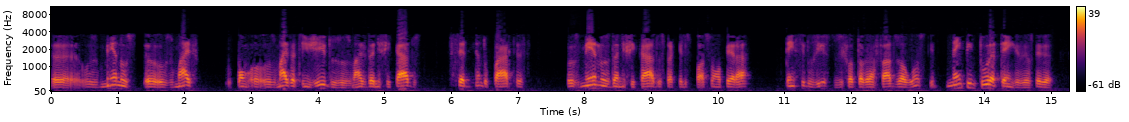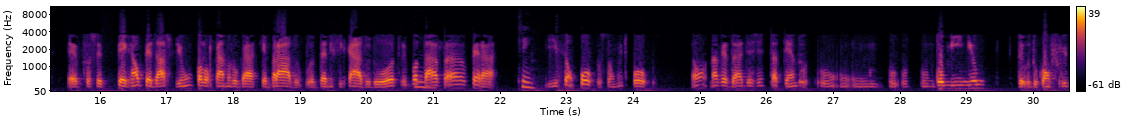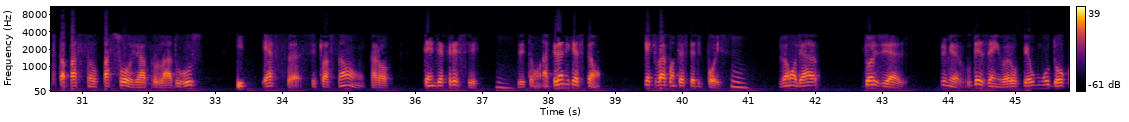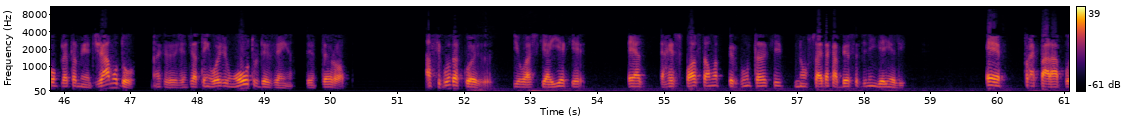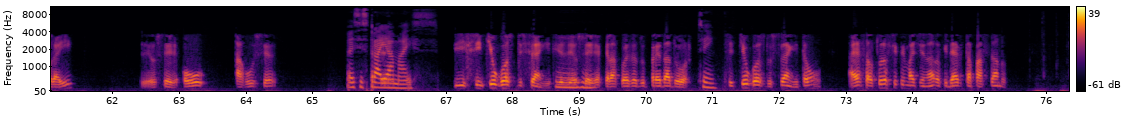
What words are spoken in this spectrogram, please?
uh, os menos, uh, os mais os mais atingidos, os mais danificados, cedendo partes os menos danificados para que eles possam operar. Têm sido vistos e fotografados alguns que nem pintura tem, quer dizer, ou seja, é você pegar um pedaço de um, colocar no lugar quebrado, danificado do outro e botar hum. para operar. Sim. E são poucos, são muito poucos. Então, na verdade, a gente está tendo um, um, um, um domínio do, do conflito, tá passando, passou já para o lado russo, e essa situação, Carol, tende a crescer. Hum. Então, a grande questão, o que é que vai acontecer depois? Hum. Vamos olhar dois viés. Primeiro, o desenho europeu mudou completamente, já mudou. Né? Dizer, a gente já tem hoje um outro desenho dentro da Europa. A segunda coisa, e eu acho que aí é que é a, a resposta a uma pergunta que não sai da cabeça de ninguém ali. É, vai parar por aí? Ou seja, ou a Rússia vai se espraiar é, mais. E sentir o gosto de sangue, quer dizer, ou uhum. seja, aquela coisa do predador. Sim. Sentir o gosto do sangue. Então, a essa altura eu fico imaginando o que deve estar passando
